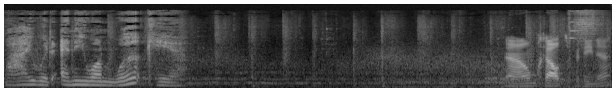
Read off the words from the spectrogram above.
Why would anyone work here? Nou, om geld te verdienen.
